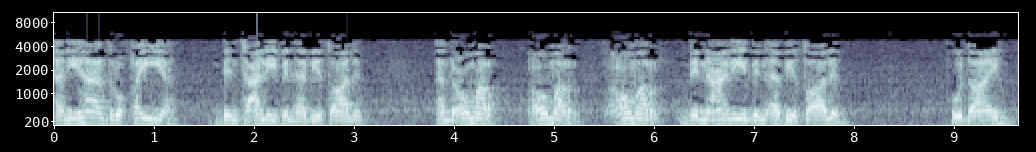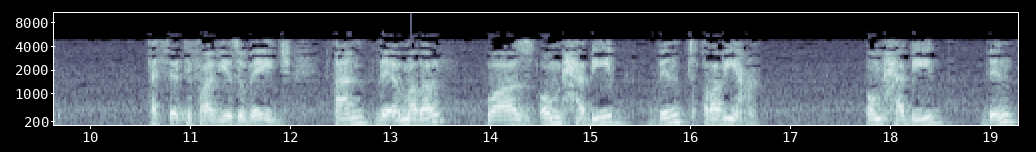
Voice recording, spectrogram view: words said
And he had Ruqayya bint Ali bin Abi Talib, and Umar, Umar, Umar bin Ali bin Abi Talib, who died at 35 years of age, and their mother was Umm Habib bint Rabi'a. Umm Habib bint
